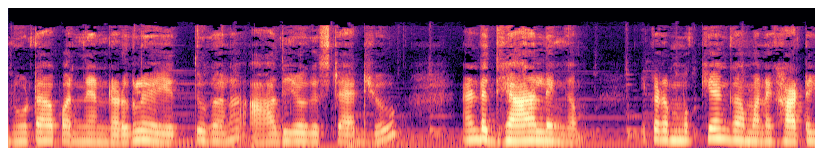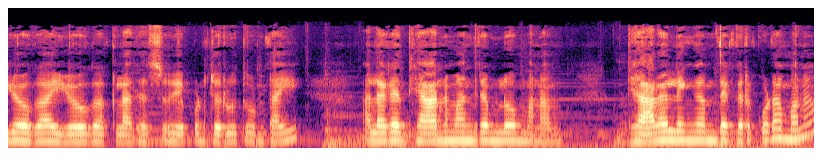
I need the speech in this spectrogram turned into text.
నూట పన్నెండు అడుగుల ఎత్తు గల ఆదియోగి స్టాట్యూ అండ్ ధ్యానలింగం. ఇక్కడ ముఖ్యంగా మనకి హఠ యోగా క్లాసెస్ ఎప్పుడు జరుగుతూ ఉంటాయి. అలాగే ధ్యాన మందిరంలో మనం ధ్యానలింగం దగ్గర కూడా మనం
